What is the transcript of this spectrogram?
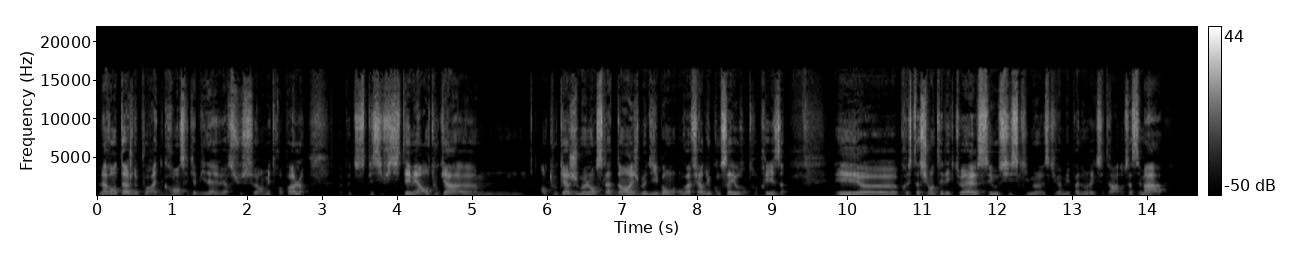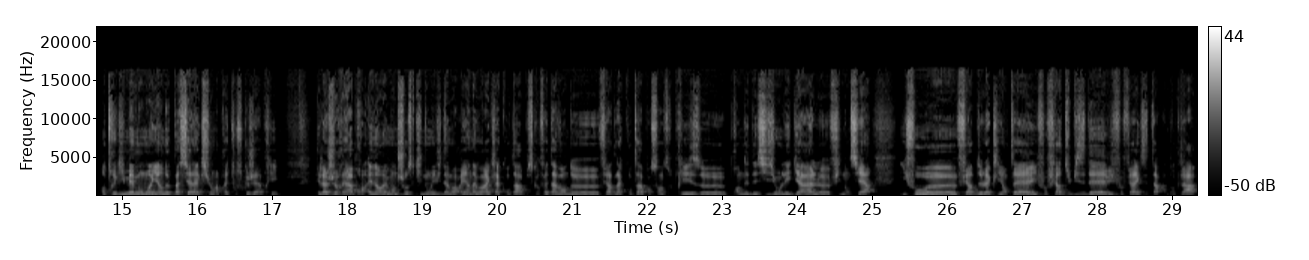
l'avantage de pouvoir être grand ces cabinets versus euh, en métropole. Euh, petite spécificité mais en tout cas euh, en tout cas je me lance là-dedans et je me dis bon on va faire du conseil aux entreprises. Et euh, prestations intellectuelles c'est aussi ce qui me ce qui va m'épanouir etc donc ça c'est ma entre guillemets mon moyen de passer à l'action après tout ce que j'ai appris et là, je réapprends énormément de choses qui n'ont évidemment rien à voir avec la compta, puisqu'en fait, avant de faire de la compta pour son entreprise, euh, prendre des décisions légales, financières, il faut faire de la clientèle, il faut faire du dev, il faut faire etc. Donc là,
